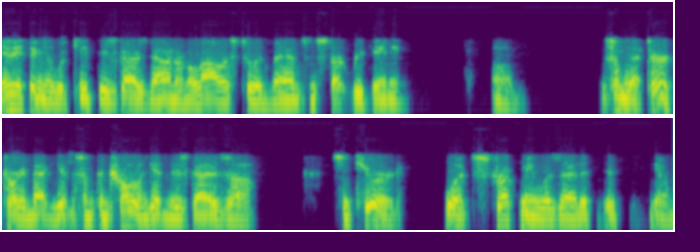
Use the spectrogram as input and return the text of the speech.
anything that would keep these guys down and allow us to advance and start regaining um, some of that territory back, getting some control and getting these guys uh, secured. What struck me was that it, it, you know,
